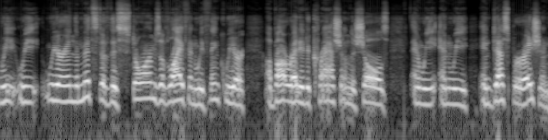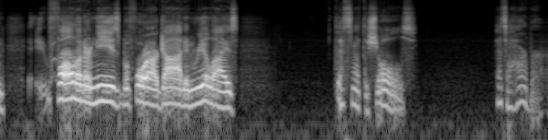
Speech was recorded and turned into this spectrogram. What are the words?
We, we, we are in the midst of the storms of life and we think we are about ready to crash on the shoals and we, and we in desperation, fall on our knees before our God and realize that's not the shoals. That's a harbor.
